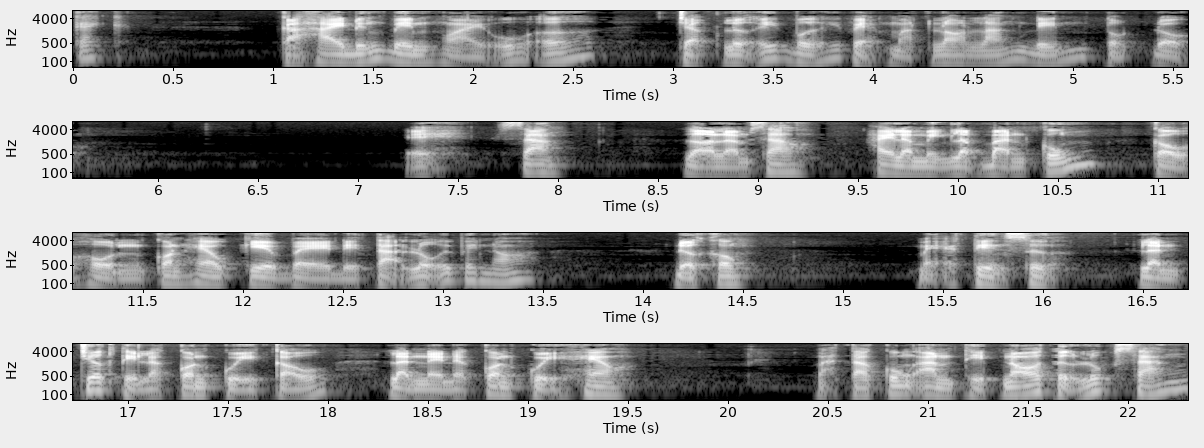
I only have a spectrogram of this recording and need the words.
cách. Cả hai đứng bên ngoài ú ớ, chật lưỡi với vẻ mặt lo lắng đến tột độ. Ê, Sang, giờ làm sao? Hay là mình lập bàn cúng, cầu hồn con heo kia về để tạ lỗi với nó? Được không? Mẹ tiên sư, lần trước thì là con quỷ cấu, lần này là con quỷ heo. Mà tao cũng ăn thịt nó từ lúc sáng,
